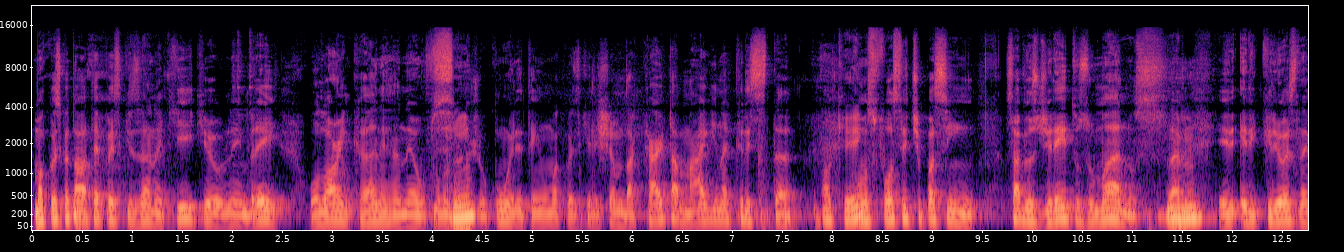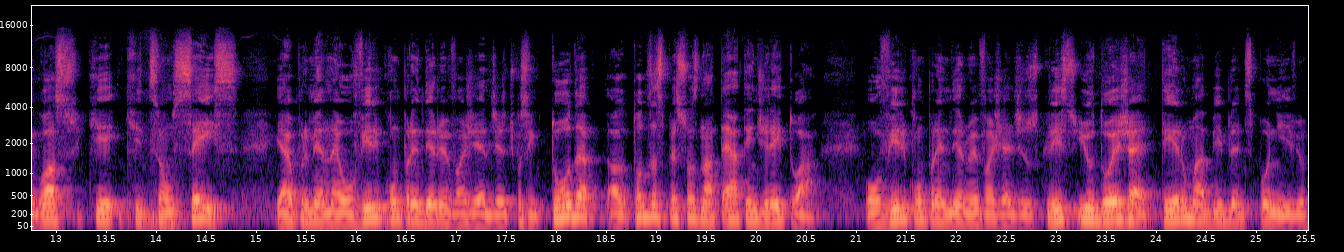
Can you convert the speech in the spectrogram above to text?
Uma coisa que eu tava até pesquisando aqui, que eu lembrei, o Lauren Cunningham, né, o fundador Sim. da Jocum, ele tem uma coisa que ele chama da Carta Magna Cristã. Ok. Como se fosse, tipo assim, sabe, os direitos humanos, sabe? Uhum. Ele, ele criou esse negócio que, que são seis. E aí o primeiro, né, ouvir e compreender o evangelho. de- Tipo assim, toda, todas as pessoas na Terra têm direito a ouvir e compreender o evangelho de Jesus Cristo. E o dois já é ter uma Bíblia disponível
